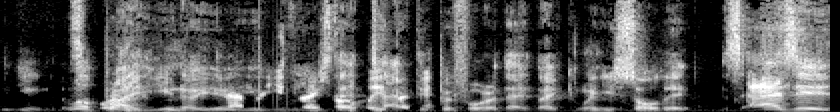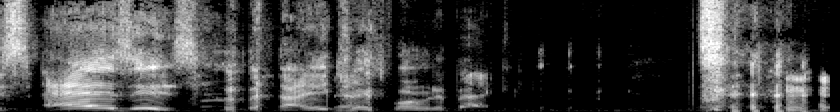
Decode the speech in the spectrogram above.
you, well, probably you know you, Yeah, you, but you used that tactic before that, like when you sold it, it's as is, as is. I ain't Yeah. transforming it back.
